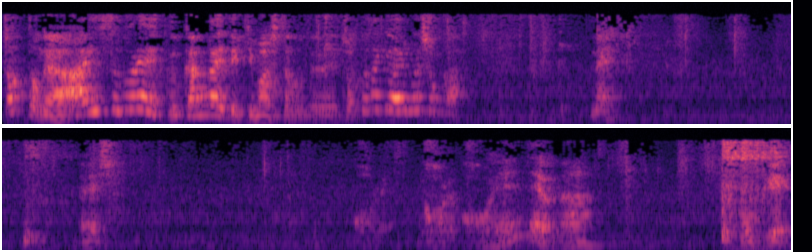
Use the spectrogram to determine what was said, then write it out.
ちょっとね、アイスブレイク考えてきましたのでね、ちょっとだけやりましょうか。ね。よいしょ。これ、これ怖えんだよな。OK。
